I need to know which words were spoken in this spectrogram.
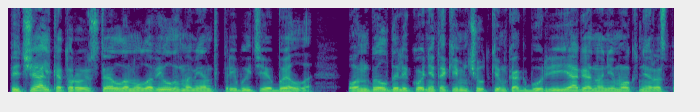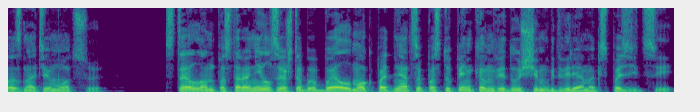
печаль, которую Стеллан уловил в момент прибытия Белла — он был далеко не таким чутким, как Буррияга, но не мог не распознать эмоцию. Стеллан посторонился, чтобы Белл мог подняться по ступенькам, ведущим к дверям экспозиции.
